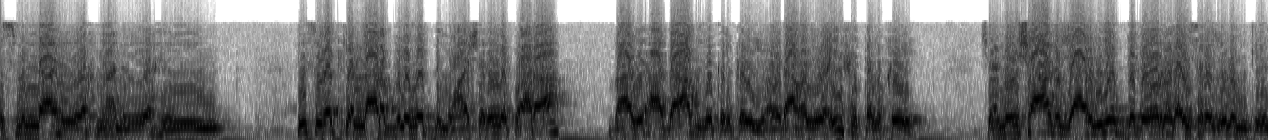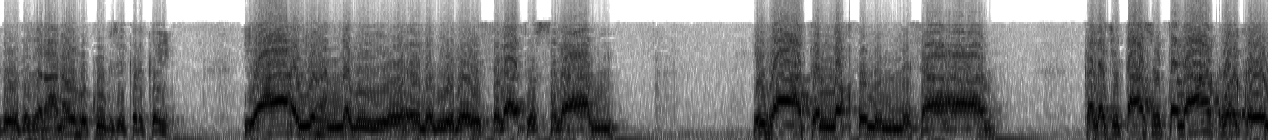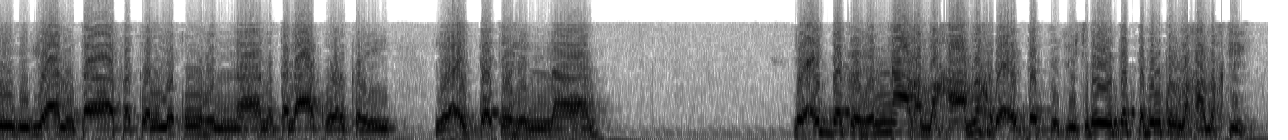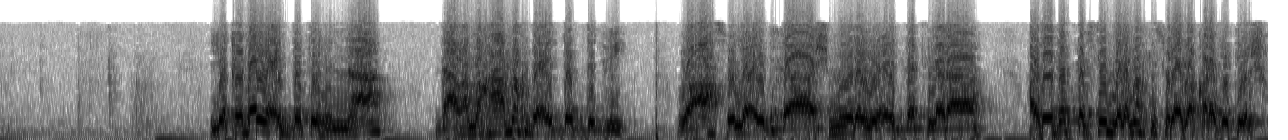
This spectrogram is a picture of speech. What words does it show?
بسم الله الرحمن الرحیم دې صورت کې الله رب العزت د معاشره لپاره بعض آداب ذکر کوي او دا ضعیف طبقه چې همیشه د جاهلیت د دور راځي سره ظلم کېدو د زنانو حقوق ذکر کوي یا ایها النبی او اے نبی علیہ الصلوۃ والسلام اذا طلقتم النساء کله چې تاسو طلاق ورکوي بیبيانو ته فتلقوهن نو طلاق ورکوي لعدتهن لعدتهن غ مخامخ د عدت د دوی چې د عدت ته بالکل مخامخ کی لقبل عدتهن دا غ مخامخ د عدت د دوی واحصل عده شمیر عدت لرا او د عدت تفصیل ملمخ کی سوره بقره کې تیر شو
